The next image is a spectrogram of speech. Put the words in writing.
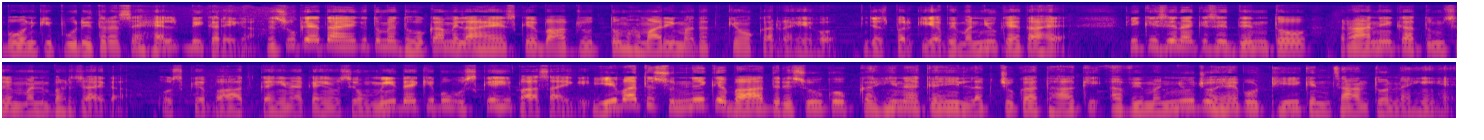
वो उनकी पूरी तरह से हेल्प भी करेगा। रिसु कहता है कि तुम्हें धोखा मिला है, इसके बावजूद तुम हमारी मदद क्यों कर रहे हो? जिस पर कि अभिमन्यु कहता है कि किसी न किसी दिन तो रानी का तुमसे मन भर जाएगा। उसके बाद कहीं ना कहीं उसे उम्मीद है कि वो उसके ही पास आएगी। ये बातें सुनने के बाद रिसु को कहीं ना कहीं लग चुका था कि अभिमन्यु जो है वो ठीक इंसान तो नहीं है।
